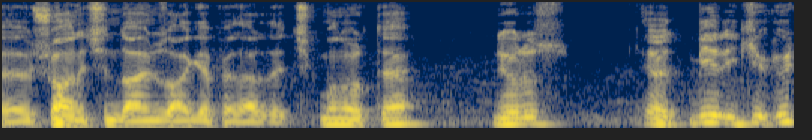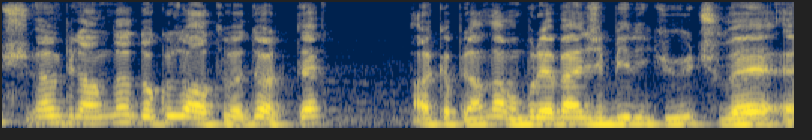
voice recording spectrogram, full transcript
E, şu an için daha henüz AGF'lerde çıkmadı ortaya diyoruz. Evet 1, 2, 3 ön planda 9, 6 ve 4 de arka planda ama buraya bence 1, 2, 3 ve e,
